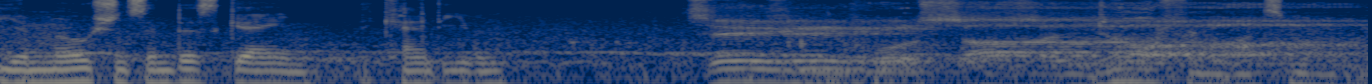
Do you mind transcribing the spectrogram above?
The emotions in this game, I can't even. Orphan once more.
